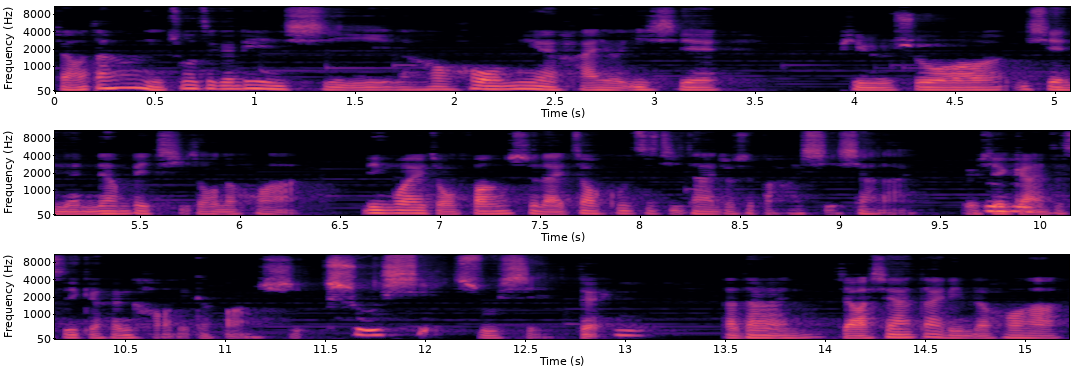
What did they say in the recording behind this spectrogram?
假如当你做这个练习，然后后面还有一些，比如说一些能量被启动的话。另外一种方式来照顾自己，当然就是把它写下来。有些感觉这是一个很好的一个方式，书写，书写，对。嗯，那当然，只要现在带领的话，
